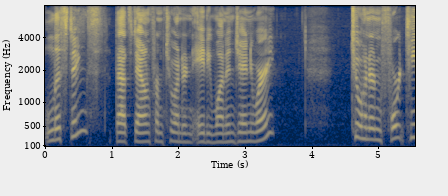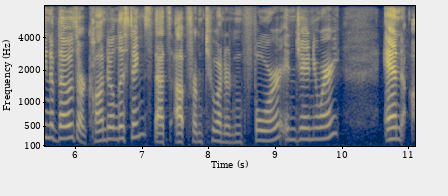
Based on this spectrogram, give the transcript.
listings. That's down from 281 in January. 214 of those are condo listings. That's up from 204 in January. And uh,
